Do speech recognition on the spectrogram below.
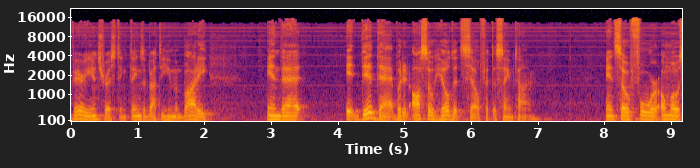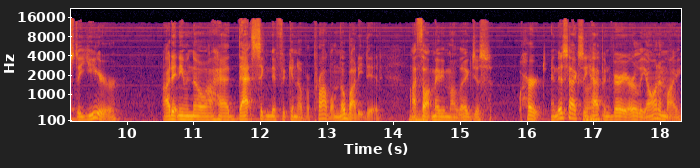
very interesting things about the human body in that it did that, but it also healed itself at the same time. And so for almost a year, I didn't even know I had that significant of a problem. Nobody did. I Mm. thought maybe my leg just hurt. And this actually Right. happened very early on in my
